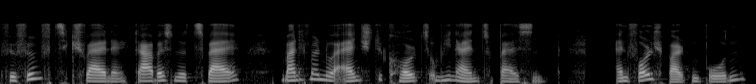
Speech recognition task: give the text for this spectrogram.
Für 50 Schweine gab es nur zwei, manchmal nur ein Stück Holz, um hineinzubeißen. Ein Vollspaltenboden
